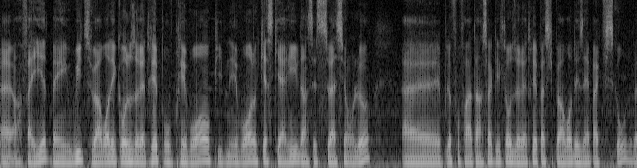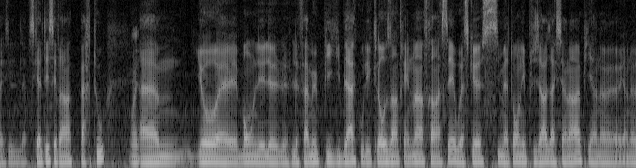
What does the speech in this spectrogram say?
Euh, en faillite, ben oui, tu vas avoir des clauses de retrait pour prévoir puis venir voir qu'est-ce qui arrive dans cette situation-là. Euh, puis là, il faut faire attention avec les clauses de retrait parce qu'il peut y avoir des impacts fiscaux. là. La fiscalité, c'est vraiment partout. Euh, Il y a euh, bon, le, fameux piggy back ou les clauses d'entraînement en français où est-ce que si, mettons, on est plusieurs actionnaires, puis il y en a, y en a,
